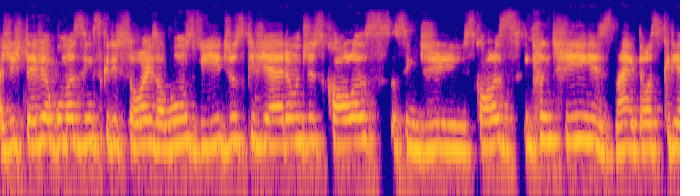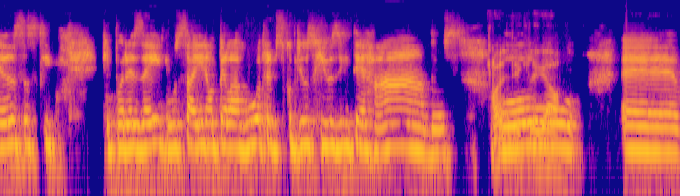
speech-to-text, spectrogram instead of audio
a gente teve algumas inscrições, alguns vídeos que vieram de escolas, assim, de escolas infantis, né? Então as crianças que, que por exemplo, saíram pela rua para descobrir os rios enterrados, Olha, ou que. É,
